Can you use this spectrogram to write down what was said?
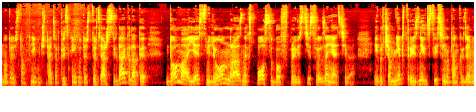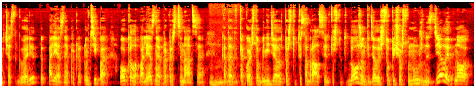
Ну, то есть там книгу читать, открыть книгу. То есть у тебя же всегда, когда ты дома, есть миллион разных способов провести свое занять себя. И причем некоторые из них действительно, там, как Демик часто говорит, полезная, прокра- ну, типа около полезная прокрастинация. Когда ты такой, чтобы не делать то, что ты собрался, или то, что ты должен, ты делаешь что-то еще, что нужно сделать, но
